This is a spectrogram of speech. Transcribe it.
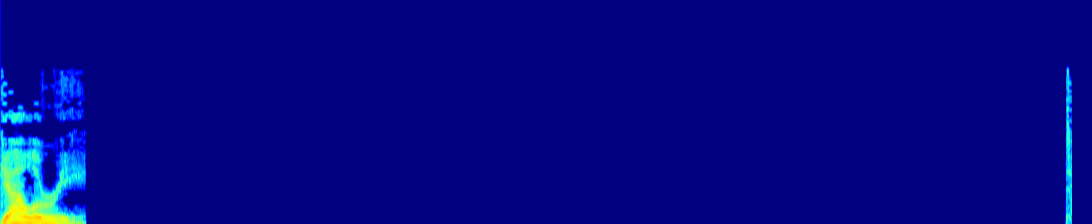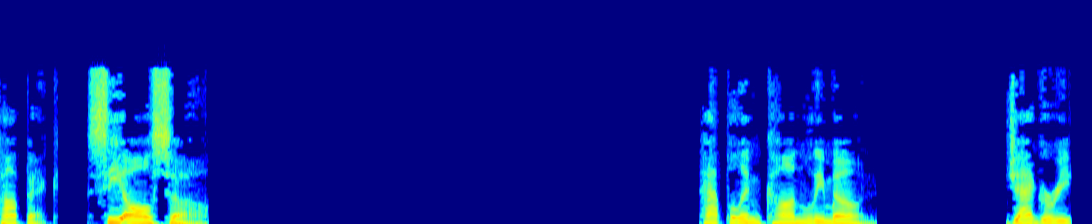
Gallery See also Papelón con limón Jaggery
